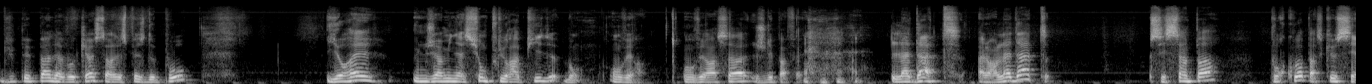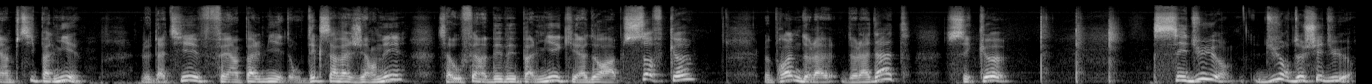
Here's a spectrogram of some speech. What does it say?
du pépin d'avocat, c'est-à-dire l'espèce de peau, il y aurait une germination plus rapide. Bon, on verra. On verra ça, je ne l'ai pas fait. la date. Alors, la date, c'est sympa. Pourquoi? Parce que c'est un petit palmier. Le dattier fait un palmier. Donc dès que ça va germer, ça vous fait un bébé palmier qui est adorable. Sauf que le problème de la, date, c'est que c'est dur, dur de chez dur.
